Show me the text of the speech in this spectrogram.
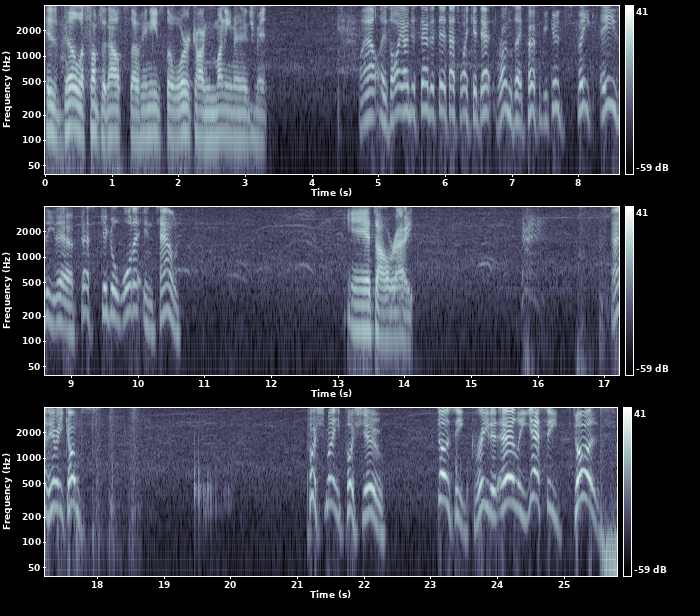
his bill was something else though. He needs to work on money management. Well, as I understand it, there, that's why Cadet runs a perfectly good speak easy there. Best giggle water in town. Yeah, it's all right. And here he comes. Push me, push you. Does he greet it early? Yes, he does.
